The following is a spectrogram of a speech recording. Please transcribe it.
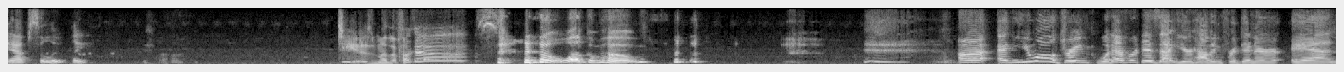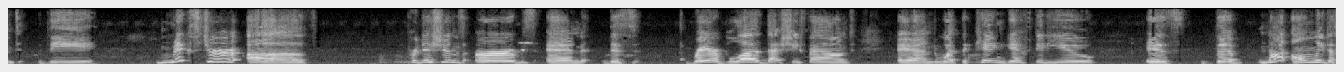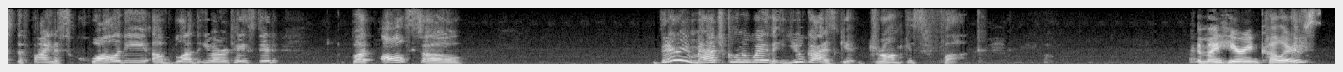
Absolutely. Cheers, motherfuckers. Welcome home. Uh, and you all drink whatever it is that you're having for dinner, and the mixture of perditions, herbs, and this rare blood that she found, and what the king gifted you is the not only just the finest quality of blood that you've ever tasted, but also very magical in a way that you guys get drunk as fuck. Am I hearing colors?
